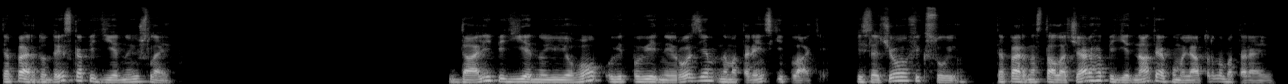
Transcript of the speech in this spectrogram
Тепер до диска під'єдную шлейф. Далі під'єдную його у відповідний роз'єм на материнській платі, після чого фіксую. Тепер настала черга під'єднати акумуляторну батарею.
